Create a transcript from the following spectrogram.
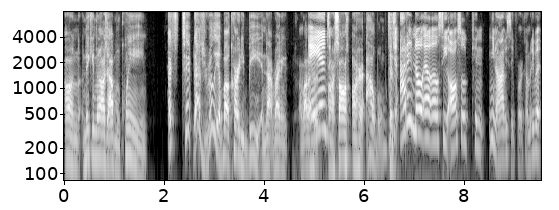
on Nicki Minaj album Queen. That's tip. That's really about Cardi B and not writing a lot of And- her, our songs on her album. Did you, I didn't know LLC also can, you know, obviously for a company, but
